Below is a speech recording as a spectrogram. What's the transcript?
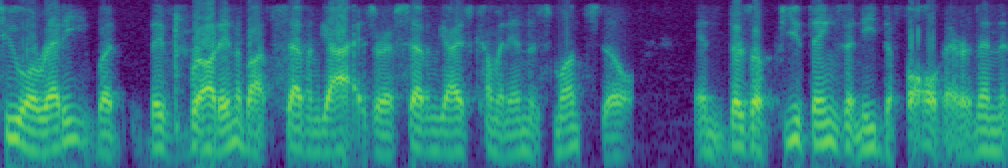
two already, but they've brought in about seven guys, or have seven guys coming in this month still. And there's a few things that need to fall there. And then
